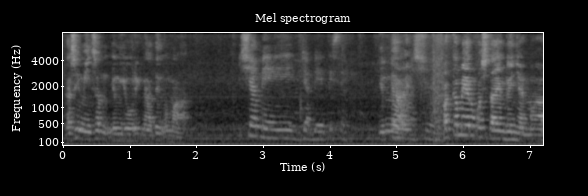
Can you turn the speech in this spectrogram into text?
Kasi minsan yung uric natin uma Siya may diabetes eh. yun nga eh. Pagka meron kasi tayong ganyan, mga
